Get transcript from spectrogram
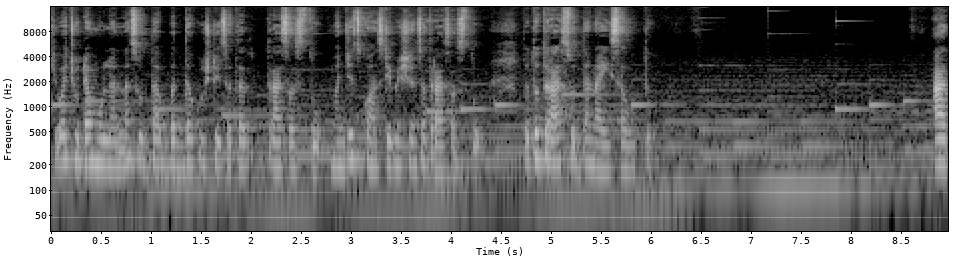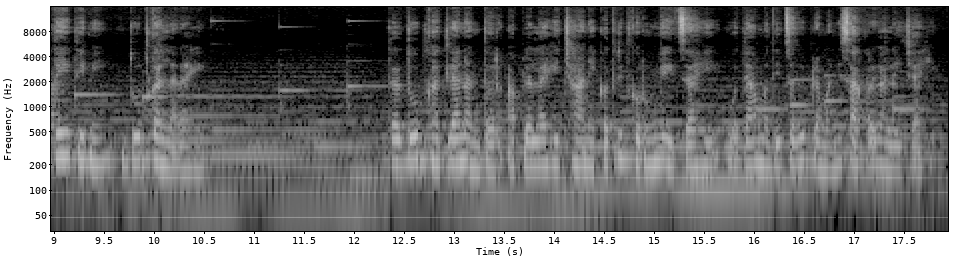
किंवा छोट्या मुलांनासुद्धा बद्धकुष्ठीचा तर त्रास असतो म्हणजेच कॉन्स्टिपेशनचा त्रास असतो तर तो त्राससुद्धा नाहीसा होतो. आता इथे मी दूध घालणार आहे. तर दूध घातल्यानंतर आपल्याला हे छान एकत्रित करून घ्यायचं आहे व त्यामध्ये चवीप्रमाणे साखर घालायची आहे.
